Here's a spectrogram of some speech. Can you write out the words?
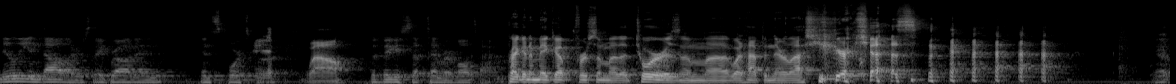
million dollars they brought in in sports sportsbook, Wow. the biggest September of all time. Probably gonna make up for some of the tourism. Uh, what happened there last year, I guess. Yep.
